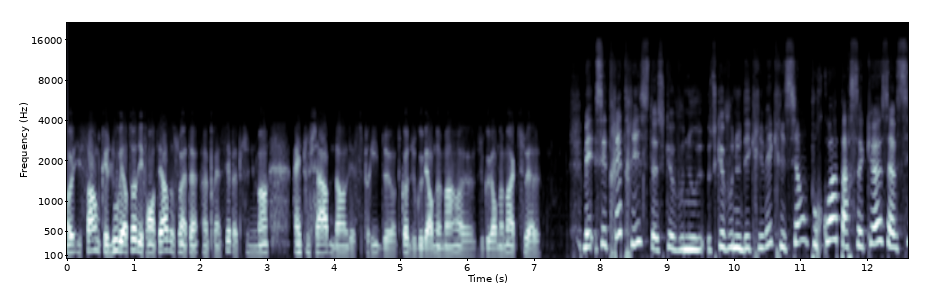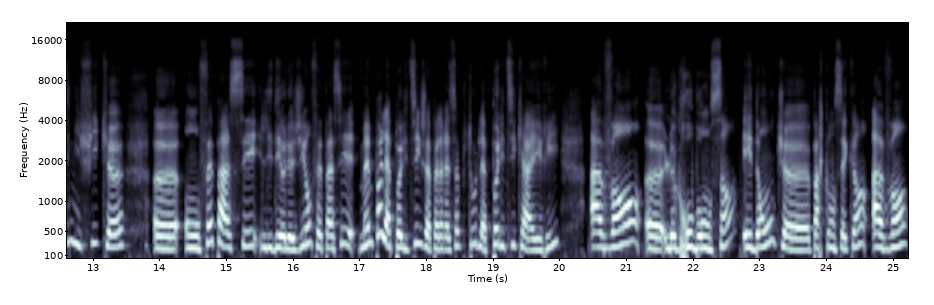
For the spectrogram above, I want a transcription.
Euh, il semble que l'ouverture des frontières, ce soit un, principe absolument intouchable dans l'esprit, de, en tout cas, du gouvernement, du gouvernement actuel. Mais c'est très triste ce que vous nous ce que vous nous décrivez, Christian. Pourquoi? Parce que ça signifie que euh, on fait passer l'idéologie, on fait passer même pas la politique, j'appellerais ça plutôt de la politique aérie avant euh, le gros bon sens et donc euh, par conséquent avant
